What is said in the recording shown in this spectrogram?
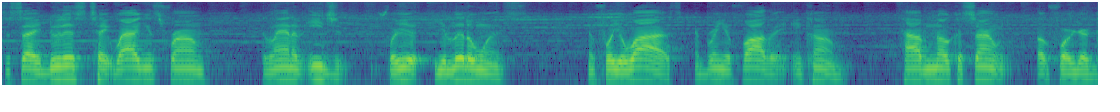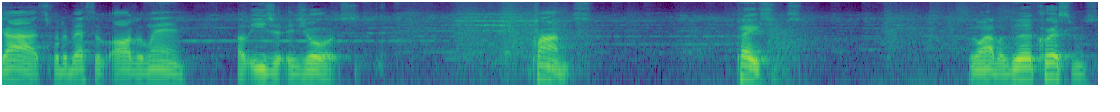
to say, Do this, take wagons from the land of Egypt for your, your little ones and for your wives, and bring your father and come. Have no concern for your gods, for the best of all the land of Egypt is yours. Promise, patience, we're going to have a good Christmas.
